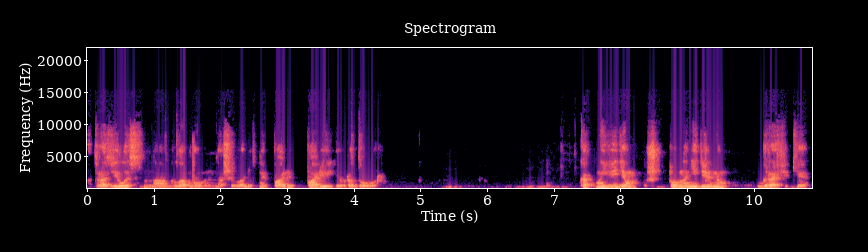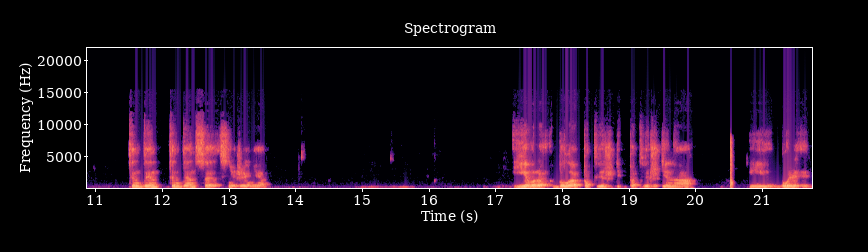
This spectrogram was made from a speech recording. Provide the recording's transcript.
отразилось на главной нашей валютной паре, паре евро-доллар. Как мы видим, что на недельном графике тенден, тенденция снижения евро была подтверждена, и более,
